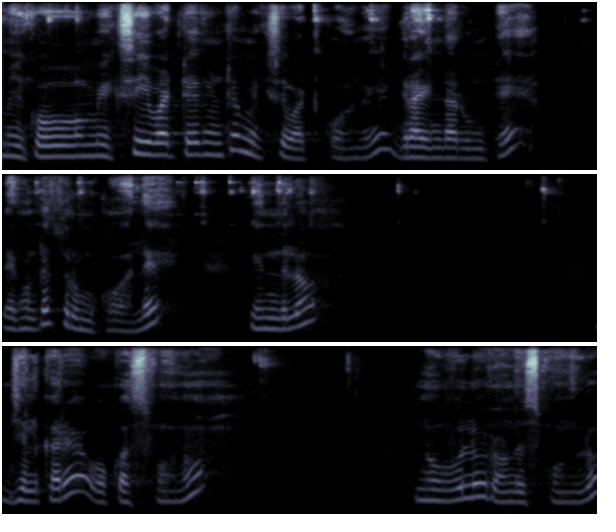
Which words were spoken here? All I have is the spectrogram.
మీకు మిక్సీ పట్టేది ఉంటే మిక్సీ పట్టుకోండి. గ్రైండర్ ఉంటే లేకుంటే తురుముకోవాలి. ఇందులో జీలకర్ర ఒక స్పూను నువ్వులు రెండు స్పూన్లు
